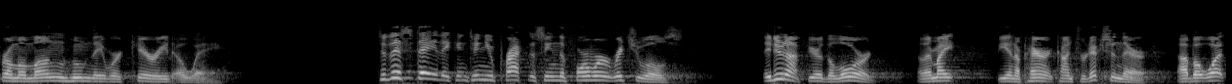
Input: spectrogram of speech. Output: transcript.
from among whom they were carried away. To this day, they continue practicing the former rituals. They do not fear the Lord. Now, there might be an apparent contradiction there. Uh, but what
